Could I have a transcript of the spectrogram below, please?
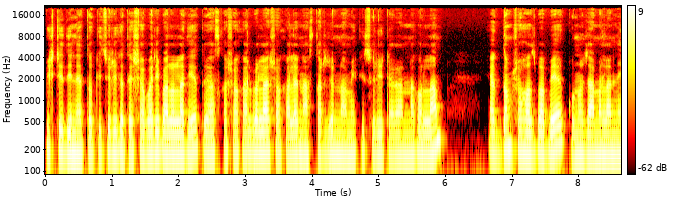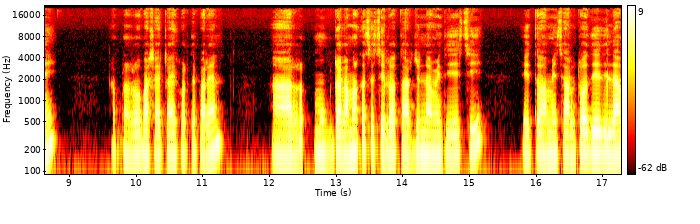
বৃষ্টির দিনে তো খিচুড়ি খেতে সবারই ভালো লাগে। তো আজকে সকালবেলা সকালে নাস্তার জন্য আমি খিচুড়িটা রান্না করলাম। একদম সহজভাবে, কোনো ঝামেলা নেই। আপনারাও বাসায় ট্রাই করতে পারেন। আর মুগ ডাল আমার কাছে ছিল, তার জন্য আমি দিয়েছি। এই তো আমি চালটাও দিয়ে দিলাম,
